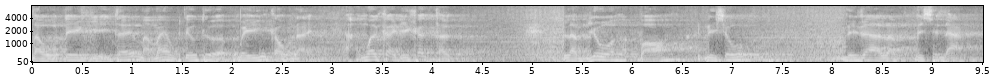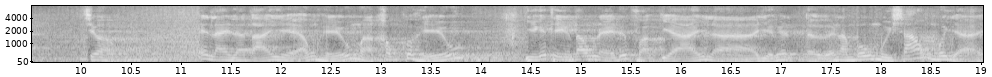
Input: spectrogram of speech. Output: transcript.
Đầu tiên vì thế mà mấy ông tiểu thừa bị cái câu này mới khai đi khắc thực làm vua, bỏ đi xuống. Đi ra làm, đi xin ăn. Chưa? Không cái này là tại vì ông hiểu mà không có hiểu. Vì cái thiền tông này Đức Phật dạy là về cái từ cái năm 46 mới dạy.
